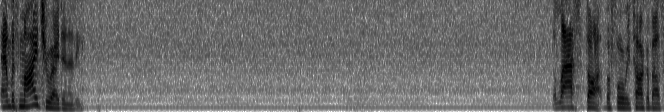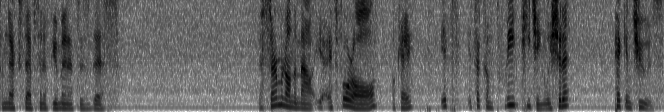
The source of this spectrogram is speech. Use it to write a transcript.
and with my true identity. The last thought before we talk about some next steps in a few minutes is this. The Sermon on the Mount, yeah, it's for all, okay? It's, it's a complete teaching. We shouldn't pick and choose.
